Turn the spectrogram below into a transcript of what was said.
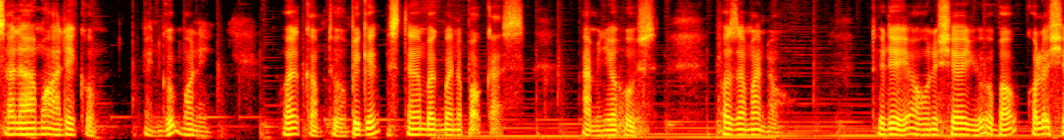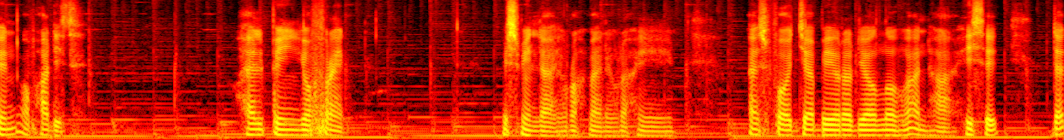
Assalamualaikum and good morning. Welcome to Bigger Mr. Bagbana Podcast. I'm your host, Fazamano. Today I want to share you about collection of hadith. Helping your friend. Bismillahirrahmanirrahim. As for Jabir radiallahu anha, he said that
